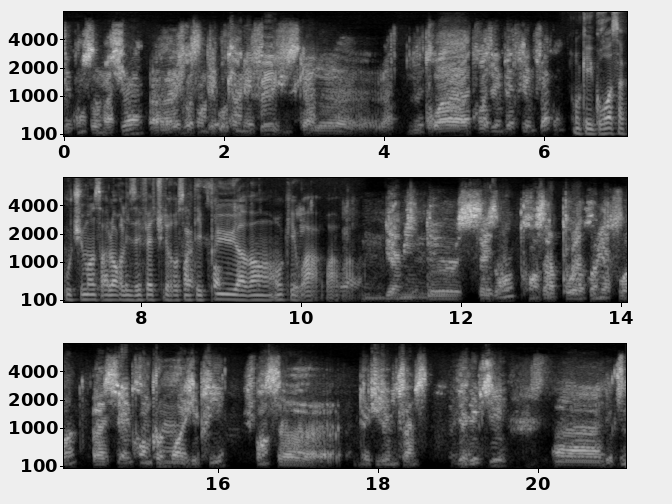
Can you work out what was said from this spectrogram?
de consommation, euh, je ressentais aucun effet jusqu'à le, le 3, 3e, 4e flacon. Ok, grosse accoutumance, alors les effets tu les ressentais Ouais, plus avant, ok, waouh, waouh. Voilà. Gamine de 16 ans prend ça pour la première fois. Euh, si elle prend comme moi, j'ai pris, je pense, euh, depuis 2015. Il y a des petits, euh, des petits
